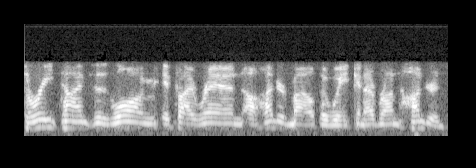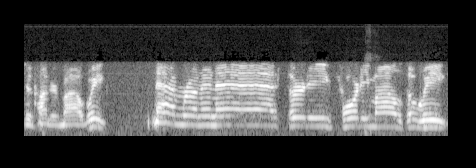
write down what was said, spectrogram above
three times as long if I ran 100 miles a week, and I've run hundreds of 100 mile weeks. Now I'm running eh, 30, 40 miles a week,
